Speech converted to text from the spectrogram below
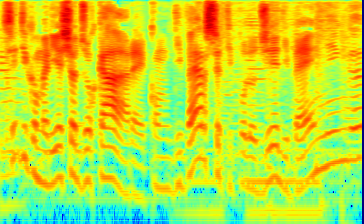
Senti come riesce a giocare con diverse tipologie di bending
